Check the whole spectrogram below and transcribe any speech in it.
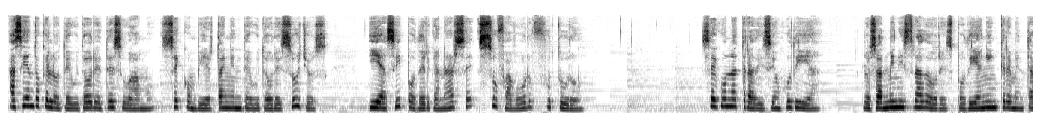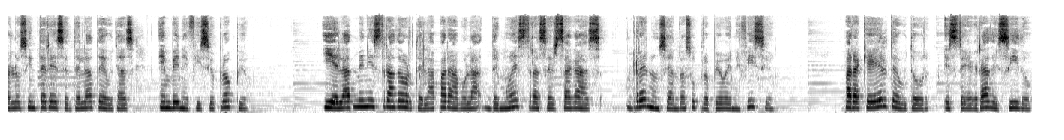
haciendo que los deudores de su amo se conviertan en deudores suyos y así poder ganarse su favor futuro. Según la tradición judía, los administradores podían incrementar los intereses de las deudas en beneficio propio, y el administrador de la parábola demuestra ser sagaz renunciando a su propio beneficio, para que el deudor esté agradecido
